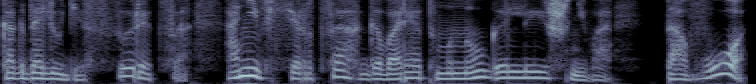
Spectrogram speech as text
Когда люди ссорятся, они в сердцах говорят много лишнего, того,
